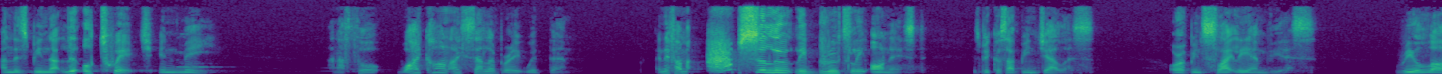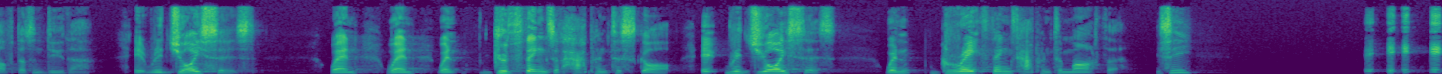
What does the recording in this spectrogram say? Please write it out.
and there's been that little twitch in me, and I thought, why can't I celebrate with them? And if I'm absolutely brutally honest, it's because I've been jealous or I've been slightly envious. Real love doesn't do that. It rejoices when when when good things have happened to Scott. It rejoices when great things happen to Martha. You see? It, it, it,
